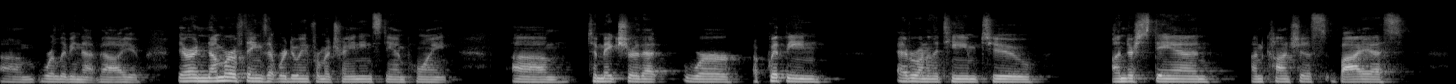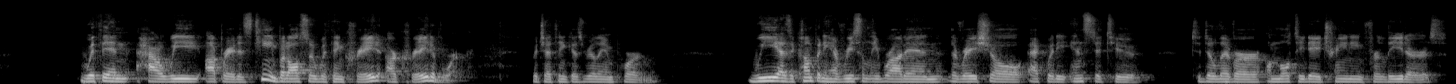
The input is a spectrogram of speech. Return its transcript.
um, we're living that value. There are a number of things that we're doing from a training standpoint um, to make sure that we're equipping everyone on the team to understand unconscious bias within how we operate as team, but also within create our creative work, which I think is really important. We as a company have recently brought in the Racial Equity Institute to deliver a multi-day training for leaders,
